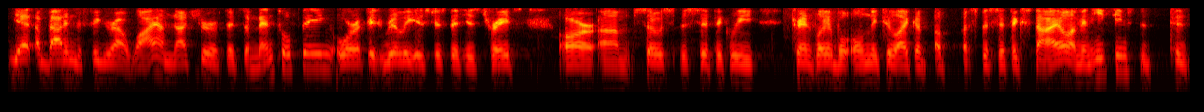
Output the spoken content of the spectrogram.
yet about him to figure out why. I'm not sure if it's a mental thing or if it really is just that his traits are um, so specifically translatable only to like a, a, a specific style. I mean, he seems to, to,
